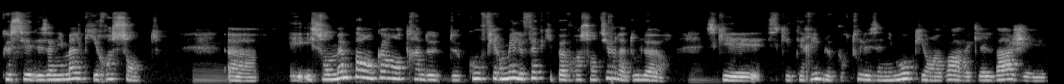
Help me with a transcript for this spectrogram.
que c'est des animaux qui ressentent. Hmm. Euh, et ils sont même pas encore en train de, confirmer le fait qu'ils peuvent ressentir la douleur, mmh. ce, qui est, ce qui est terrible pour tous les animaux qui ont à voir avec l'élevage et,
